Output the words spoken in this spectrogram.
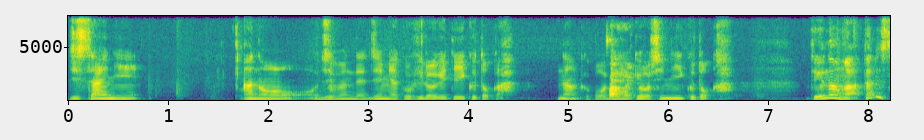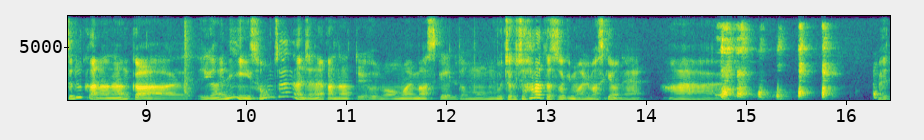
実際にあの自分で人脈を広げていくとかなんかこう勉強しに行くとかっていうのがあったりするからなんか意外にいい存在なんじゃないかなというふうに思いますけれどもむちゃくちゃ腹立つ時もありますけどね。はい めっ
